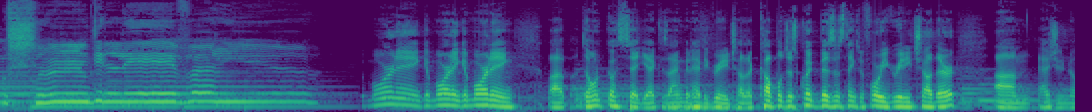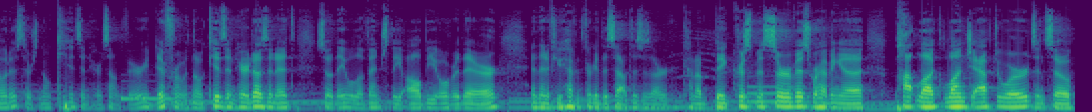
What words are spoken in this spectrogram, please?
will soon deliver you. Good morning, good morning, good morning. Uh, don't go sit yet because I'm going to have you greet each other. Couple just quick business things before you greet each other. Um, as you notice, there's no kids in here. It sounds very different with no kids in here, doesn't it? So they will eventually all be over there. And then if you haven't figured this out, this is our kind of big Christmas service. We're having a potluck lunch afterwards. And so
